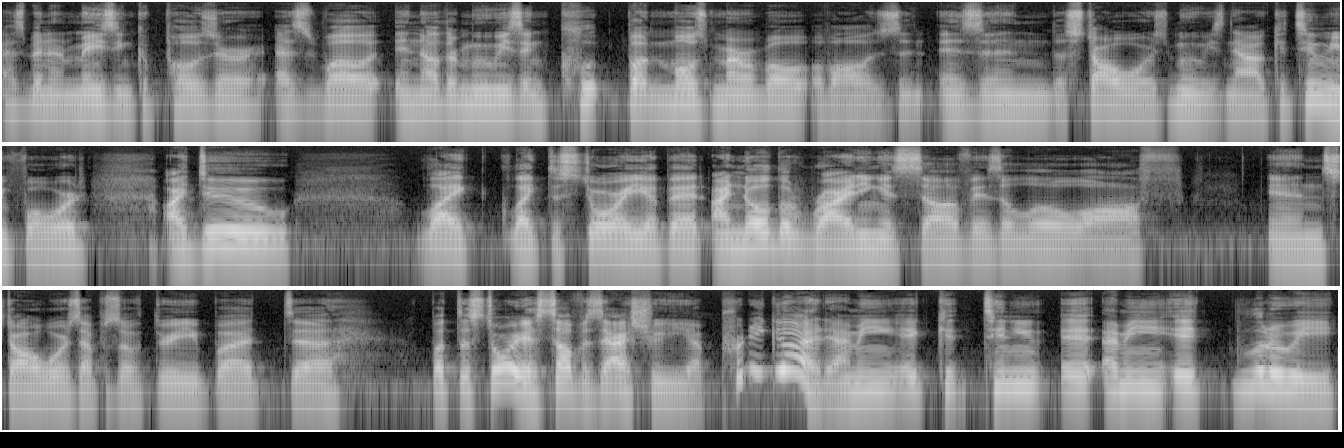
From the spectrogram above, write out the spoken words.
has been an amazing composer as well in other movies, inclu- but most memorable of all is in, is in the Star Wars movies. Now, continuing forward, I do like like the story a bit. I know the writing itself is a little off in Star Wars Episode Three, but uh, but the story itself is actually uh, pretty good. I mean, it continue. It, I mean, it literally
